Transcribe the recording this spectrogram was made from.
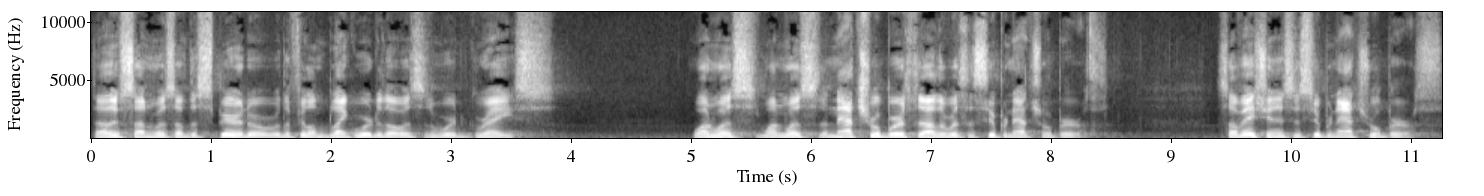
The other son was of the spirit, or the fill in blank word, though, is the word grace. One was, one was the natural birth, the other was the supernatural birth. Salvation is a supernatural birth.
